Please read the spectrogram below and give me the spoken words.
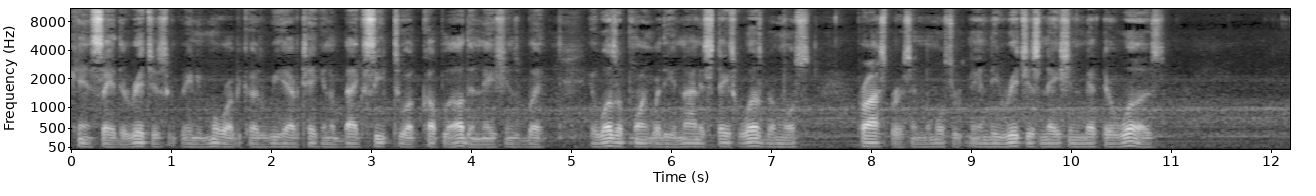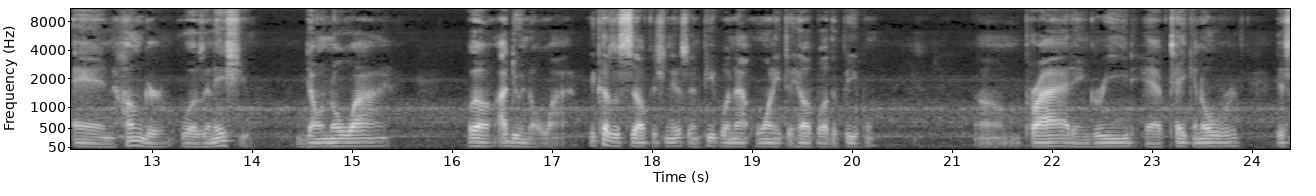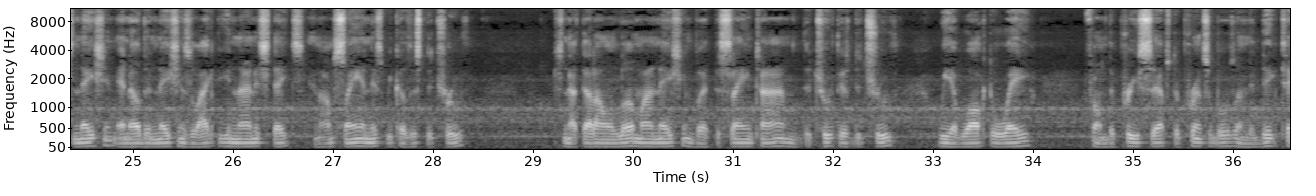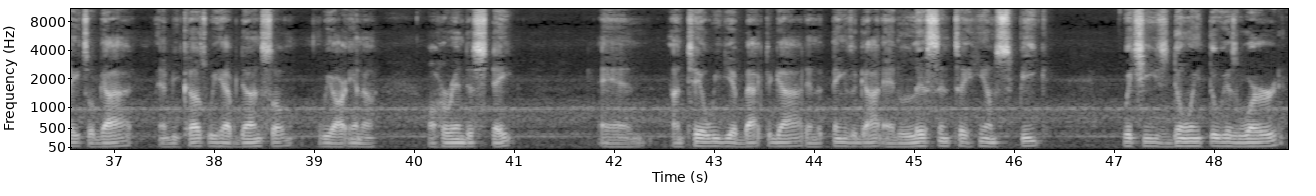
can't say the richest anymore because we have taken a back seat to a couple of other nations, but it was a point where the United States was the most prosperous and the most and the richest nation that there was. And hunger was an issue. Don't know why. Well, I do know why. Because of selfishness and people not wanting to help other people. Um, pride and greed have taken over this nation and other nations like the United States. And I'm saying this because it's the truth. It's not that I don't love my nation, but at the same time, the truth is the truth. We have walked away from the precepts, the principles, and the dictates of God. And because we have done so, we are in a, a horrendous state. And until we get back to God and the things of God and listen to Him speak, which He's doing through His Word,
